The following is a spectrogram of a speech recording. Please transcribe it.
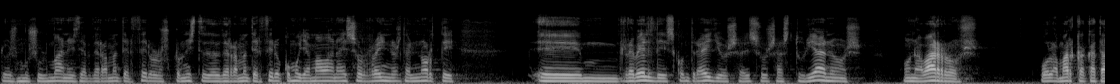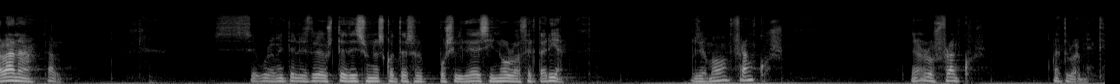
los musulmanes de Abderramán III, los cronistas de Abderramán III, cómo llamaban a esos reinos del norte eh, rebeldes contra ellos, a esos asturianos o navarros o la marca catalana? Tal. Seguramente les doy a ustedes unas cuantas posibilidades y no lo acertarían. Los llamaban francos. Eran los francos naturalmente.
